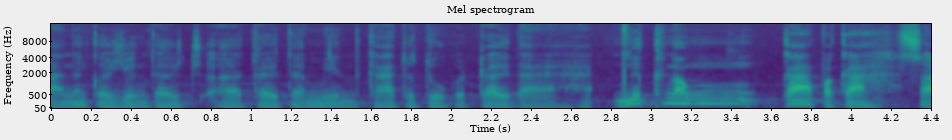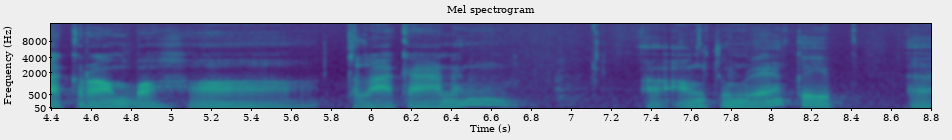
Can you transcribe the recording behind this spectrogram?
អាហ្នឹងក៏យើងត្រូវត្រូវតែមានការទទួលខុសត្រូវដែរនៅក្នុងការប្រកាសសាក្រមរបស់តឡាការហ្នឹងអង្គជំនឿគេអឺ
